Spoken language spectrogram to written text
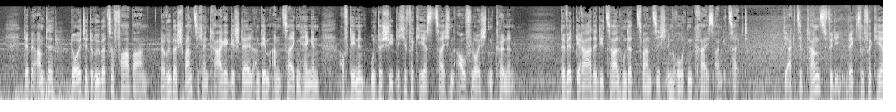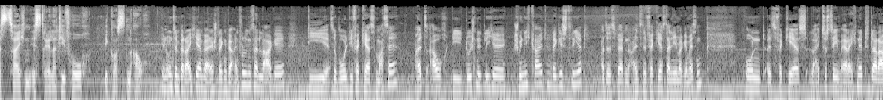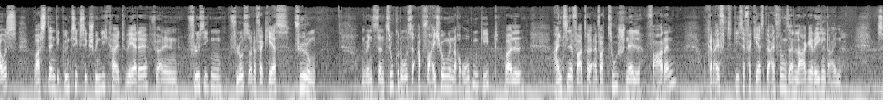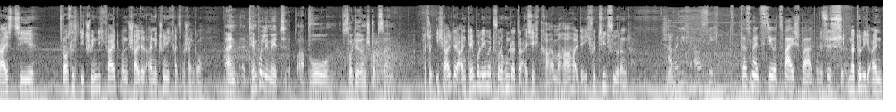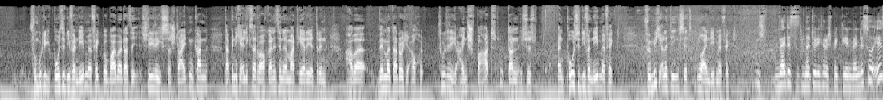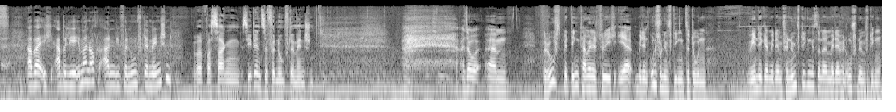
Der Beamte deutet rüber zur Fahrbahn. Darüber spannt sich ein Tragegestell, an dem Anzeigen hängen, auf denen unterschiedliche Verkehrszeichen aufleuchten können. Da wird gerade die Zahl 120 im roten Kreis angezeigt. Die Akzeptanz für die Wechselverkehrszeichen ist relativ hoch, die Kosten auch. In unserem Bereich hier haben wir eine Streckenbeeinflussungsanlage, die sowohl die Verkehrsmasse als auch die durchschnittliche Geschwindigkeit registriert. Also es werden einzelne Verkehrsteilnehmer gemessen und das Verkehrsleitsystem errechnet daraus, was denn die günstigste Geschwindigkeit wäre für einen flüssigen Fluss oder Verkehrsführung. Und wenn es dann zu große Abweichungen nach oben gibt, weil einzelne Fahrzeuge einfach zu schnell fahren, greift diese Verkehrsbeeinflussungsanlage regelnd ein. Das heißt, sie drosselt die Geschwindigkeit und schaltet eine Geschwindigkeitsbeschränkung. Ein Tempolimit, ab wo sollte dann Stopp sein? Also ich halte ein Tempolimit von 130 km/h halte ich für zielführend. Aber nicht aus Sicht, dass man jetzt CO2 spart. Es ist natürlich ein vermutlich positiver Nebeneffekt, wobei man das schließlich streiten kann. Da bin ich ehrlich gesagt auch gar nicht in der Materie drin. Aber wenn man dadurch auch zusätzlich einspart, dann ist es ein positiver Nebeneffekt. Für mich allerdings jetzt nur ein Nebeneffekt. Ich werde es natürlich respektieren, wenn das so ist, aber ich appelliere immer noch an die Vernunft der Menschen. Was sagen Sie denn zur Vernunft der Menschen? Also ähm, berufsbedingt haben wir natürlich eher mit den Unvernünftigen zu tun. Weniger mit den Vernünftigen, sondern mit den Unvernünftigen.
